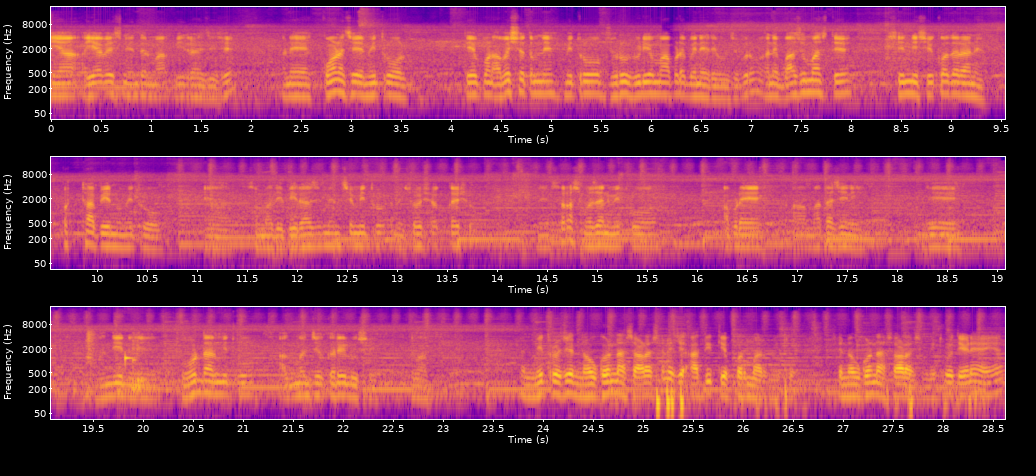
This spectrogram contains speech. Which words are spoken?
અહીંયા અયાવેશની અંદરમાં બિરાજે છે. અને કોણ છે મિત્રો, તે પણ અવશ્ય તમને મિત્રો, જરૂર વિડીયોમાં આપણે બની રહેવું છે, બરાબર? અને બાજુમાં જ તે સિંહની સિકોતર અને પઠ્ઠા પીરનું મિત્રો સમાધિ બિરાજમાન છે મિત્રો. તમે જોઈ શકતા છો અને સરસ મજાની મિત્રો આપણે માતાજીની જે મંદિરની જોરદાર મિત્રો આગમન જે કરેલું છે એવા મિત્રો, જે નવઘરના શાળા છે ને, જે આદિત્ય પરમાર મિત્રો, જે નવઘરના શાળા છે, મિત્રો, તેણે અહીંયા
